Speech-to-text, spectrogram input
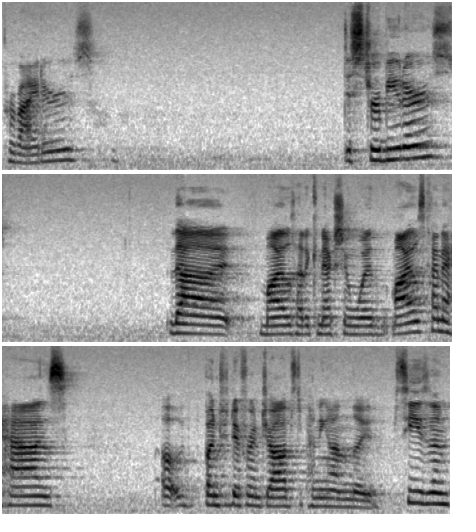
providers, distributors that Miles had a connection with. Miles kind of has a bunch of different jobs depending on the season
